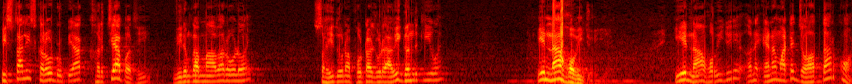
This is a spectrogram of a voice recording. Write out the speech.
પિસ્તાલીસ કરોડ રૂપિયા ખર્ચ્યા પછી વિરમગામમાં આવા રોડ હોય, શહીદોના ફોટા જોડે આવી ગંદકી હોય, એ ના હોવી જોઈએ. એ ના હોવી જોઈએ અને એના માટે જવાબદાર કોણ?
